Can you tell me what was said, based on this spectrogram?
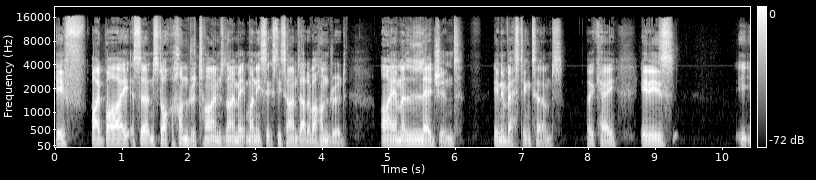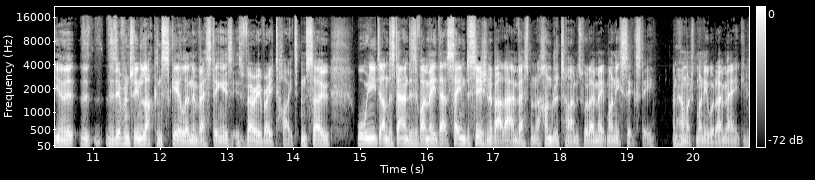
If I buy a certain stock 100 times and I make money 60 times out of 100, I am a legend in investing terms. Okay. It is you know the, the difference between luck and skill and investing is is very very tight and so what we need to understand is if i made that same decision about that investment 100 times would i make money 60 and how much money would i make mm.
